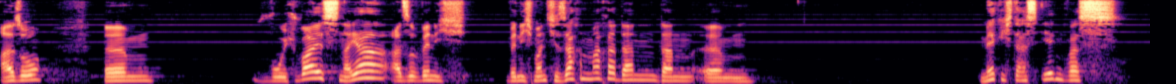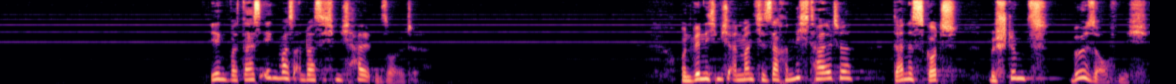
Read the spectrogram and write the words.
Also, ähm, wo ich weiß, naja, also wenn ich, wenn ich manche Sachen mache, dann, dann ähm, merke ich, da ist irgendwas, irgendwas, da ist irgendwas, an das ich mich halten sollte. Und wenn ich mich an manche Sachen nicht halte, dann ist Gott bestimmt böse auf mich.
